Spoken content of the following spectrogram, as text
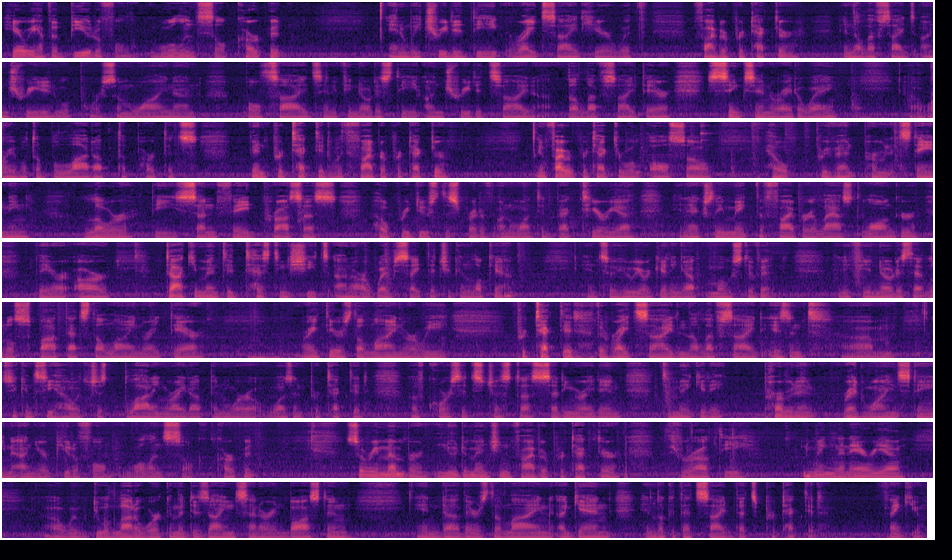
Here we have a beautiful woolen silk carpet and we treated the right side here with fiber protector and the left side's untreated. We'll pour some wine on both sides and if you notice the untreated side, uh, the left side there, sinks in right away. Uh, we're able to blot up the part that's been protected with fiber protector. And fiber protector will also help prevent permanent staining lower the sun fade process, help reduce the spread of unwanted bacteria, and actually make the fiber last longer. There are documented testing sheets on our website that you can look at. And so here we are getting up most of it. And if you notice that little spot, that's the line right there. Right there's the line where we protected the right side and the left side isn't. Um, so you can see how it's just blotting right up and where it wasn't protected. Of course, it's just uh, setting right in to make it a permanent red wine stain on your beautiful woolen silk carpet. So remember, New Dimension Fiber Protector throughout the New England area. Uh, we do a lot of work in the Design Center in Boston. And uh, there's the line again, and look at that side that's protected. Thank you.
